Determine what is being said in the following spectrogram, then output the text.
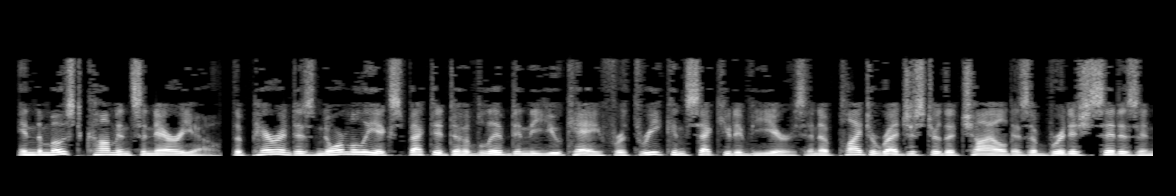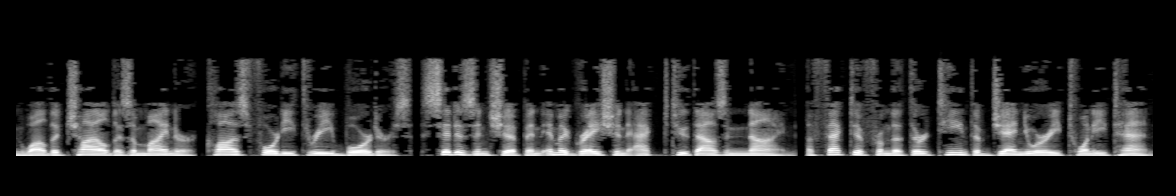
In the most common scenario, the parent is normally expected to have lived in the UK for three consecutive years and apply to register the child as a British citizen while the child is a minor Clause 43 Borders, Citizenship and Immigration Act 2009, effective from 13 January 2010.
